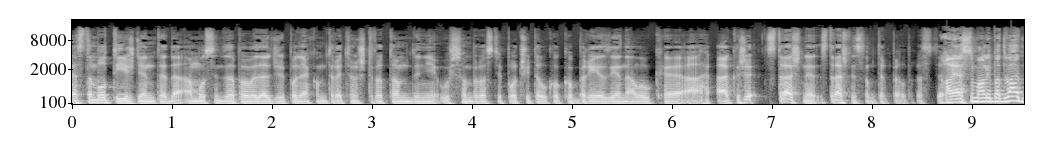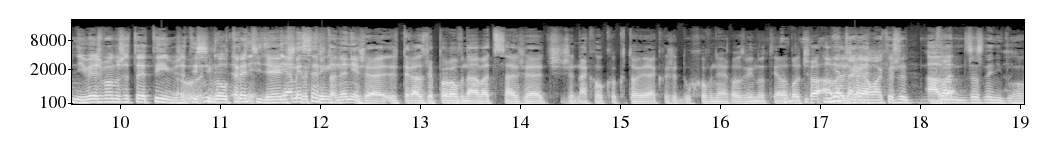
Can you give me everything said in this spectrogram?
Ja som tam bol týždeň teda a musím teda povedať, že po nejakom treťom, štvrtom dni už som proste počítal, koľko bries je na lúke a, a akože strašne, strašne som trpel proste. Ale ja som mal iba dva dní, vieš, možno, že to je tým, že ty si bol tretí deň. Ja myslím, štvrtý. že to není, že, že teraz, že porovnávať sa, že, že nakoľko kto je akože duchovne rozvinutý, alebo čo, ale Nie tak, že... ale akože ale- zase není dlho.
